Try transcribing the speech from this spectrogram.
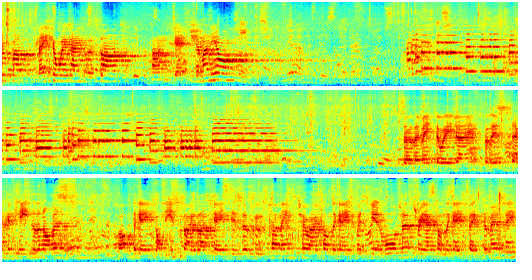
Group up, make your way down to the start, and get your money on. So they make their way down for this second heat of the novice. Off the gate, on the inside of that gate is Look Who's Coming. Two out on the gate, Whiskey and Water. Three out on the gate, Beg for Mercy.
